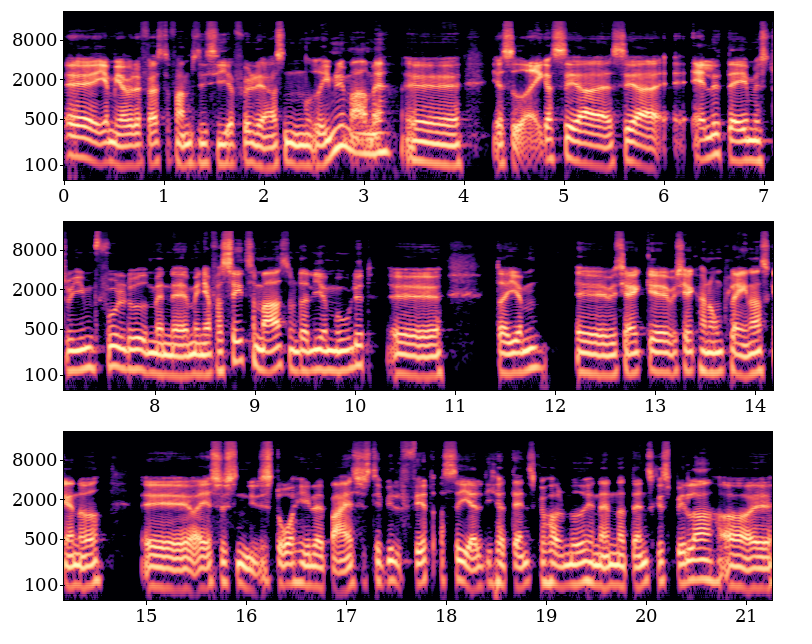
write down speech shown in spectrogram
Øh, jamen, jeg vil da først og fremmest lige sige, at jeg følger jeg sådan rimelig meget med. Øh, jeg sidder ikke og ser, ser alle dage med stream fuldt ud, men, øh, men jeg får set så meget, som der lige er muligt øh, derhjemme, øh, hvis, jeg ikke, øh, hvis jeg ikke har nogen planer og skal noget. Øh, og jeg synes sådan, i det store hele, at bare, jeg synes, det er vildt fedt at se alle de her danske hold møde hinanden og danske spillere, og øh,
